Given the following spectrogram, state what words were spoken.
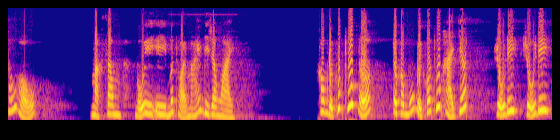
xấu hổ. Mặc xong, ngũ y y mới thoải mái đi ra ngoài. Không được hút thuốc nữa, tôi không muốn bị khói thuốc hại chết. Rủi đi, rủi đi.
